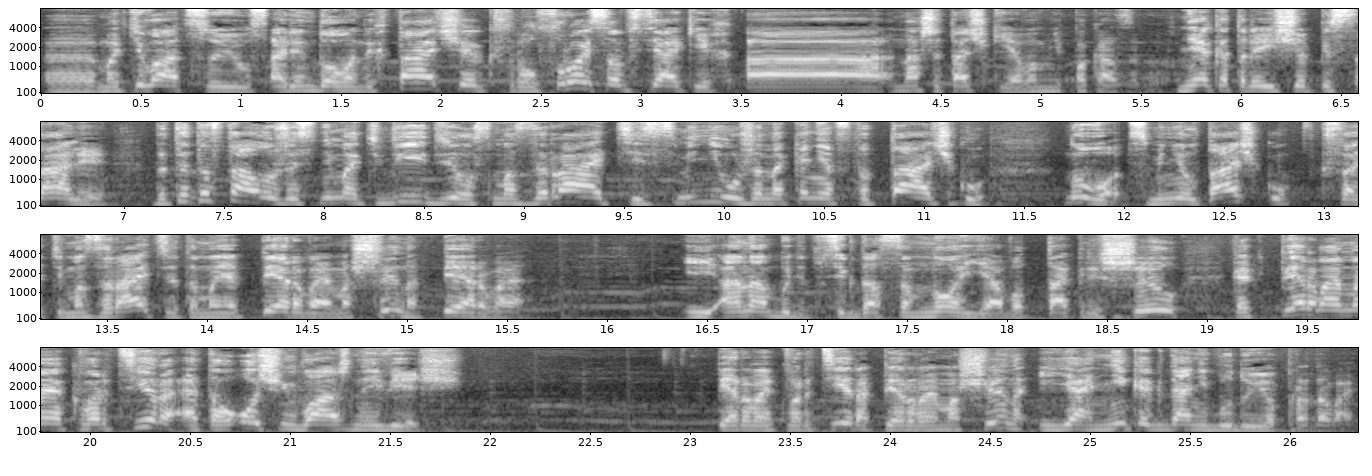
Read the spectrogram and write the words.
э, мотивацию с арендованных тачек, с Rolls-Royce всяких, а наши тачки я вам не показываю. Некоторые еще писали, да ты достал уже снимать видео с Мазерати, смени уже наконец-то тачку. Ну вот, сменил тачку. Кстати, Мазерати это моя первая машина, первая. И она будет всегда со мной, я вот так решил. Как первая моя квартира, это очень важная вещь первая квартира, первая машина, и я никогда не буду ее продавать.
